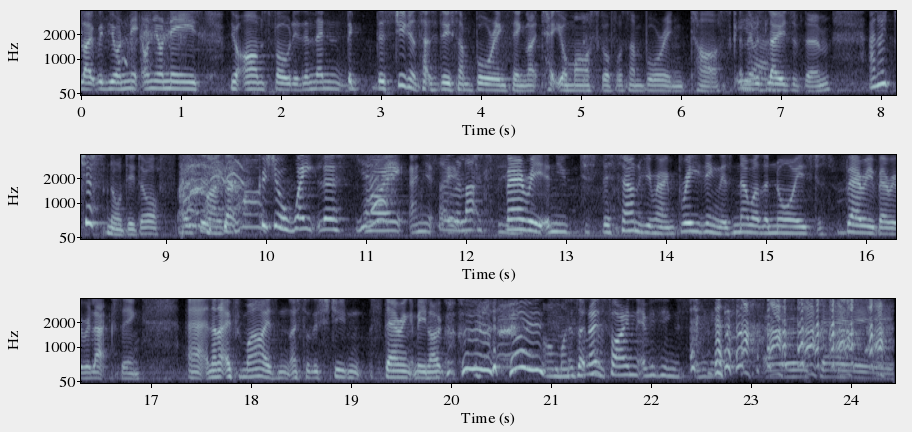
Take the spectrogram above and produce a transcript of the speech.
like with your on your knees, with your arms folded, and then the, the students had to do some boring thing, like take your mask off or some boring task, and there was loads of them, and I just nodded off. I was Oh just like, because you're weightless, Yeah, right, and you're so it just relaxing. very, and you just the sound of your own breathing. There's no other noise, just very, very relaxing. Uh, and then I opened my eyes and I saw this student staring at me like, oh my I was like, no, it's fine. Everything's, everything's okay.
